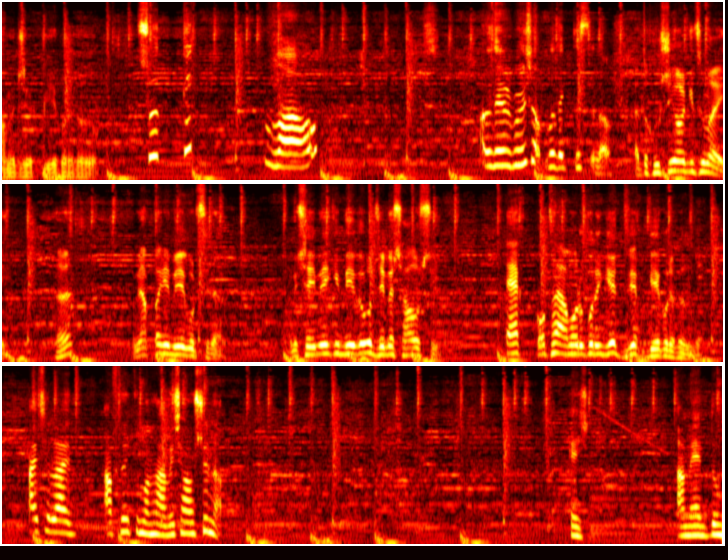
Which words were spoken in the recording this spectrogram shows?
আমি যে বিয়ে করে ফেলব। সত্যি? ওয়াও! আমি তো এরকমই স্বপ্ন দেখতেছিলাম। এত খুশি হওয়ার কিছু নাই হ্যাঁ? আমি আপনাকে বিয়ে করছি না। আমি সেই মেয়েকে বিয়ে করব যে মেয়ে সাহসী। এক কথায় আমার উপরে গিয়ে ডিরেক্ট বিয়ে করে ফেলবে। আচ্ছা লাইন আপনার কি মনে হয় আমি সাহসী না? এই আমি একদম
